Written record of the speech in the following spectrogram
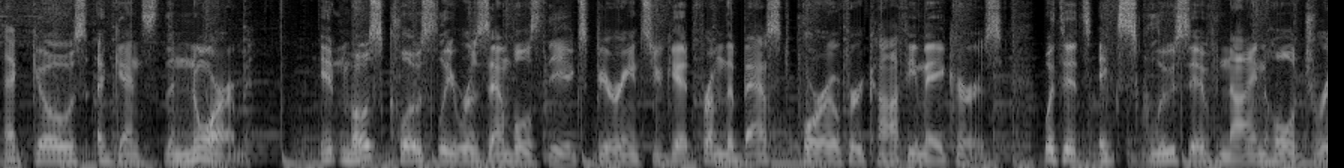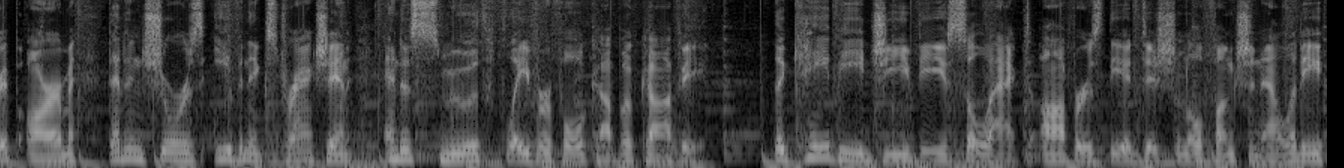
that goes against the norm. It most closely resembles the experience you get from the best pour-over coffee makers, with its exclusive 9-hole drip arm that ensures even extraction and a smooth, flavorful cup of coffee. The KBGV Select offers the additional functionality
